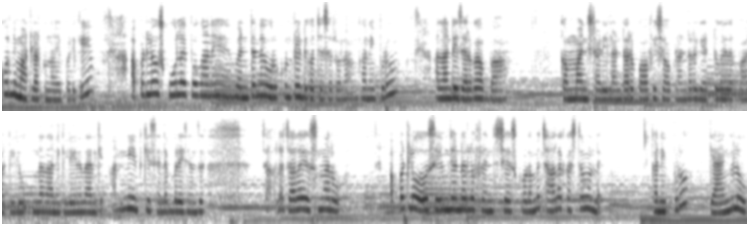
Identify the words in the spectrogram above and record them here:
కొన్ని మాట్లాడుకున్నాం ఇప్పటికీ. అప్పట్లో స్కూల్ అయిపోగానే వెంటనే ఉరుక్కుంటూ ఇంటికి వచ్చేసేటోళ్ళం. కానీ ఇప్పుడు అలాంటివి జరగవు అబ్బా. కంబైన్ స్టడీలు అంటారు కాఫీ షాపులు అంటారు గెట్ టుగెదర్ పార్టీలు ఉన్నదానికి లేనిదానికి అన్నిటికీ సెలబ్రేషన్స్ చాలా చాలా చేస్తున్నారు. అప్పట్లో సేమ్ జెండర్లో ఫ్రెండ్స్ చేసుకోవడమే చాలా కష్టం ఉండే కానీ ఇప్పుడు గ్యాంగ్లు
